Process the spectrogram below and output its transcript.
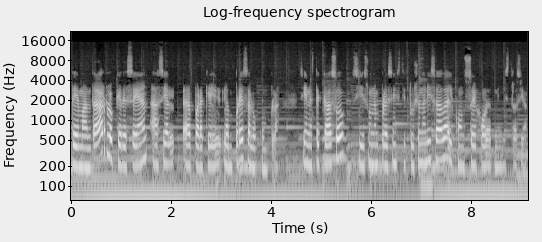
demandar lo que desean hacia, eh, para que la empresa lo cumpla. Si en este caso, si es una empresa institucionalizada, el consejo de administración.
